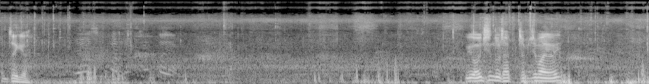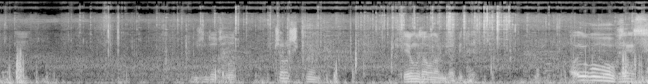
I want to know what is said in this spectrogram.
깜짝이야 여기 언친도 잡, 잡지 마요 응. 언친도 저거 쩌락시키면 대형 사고 납니다 밑에 어이구 고생했어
